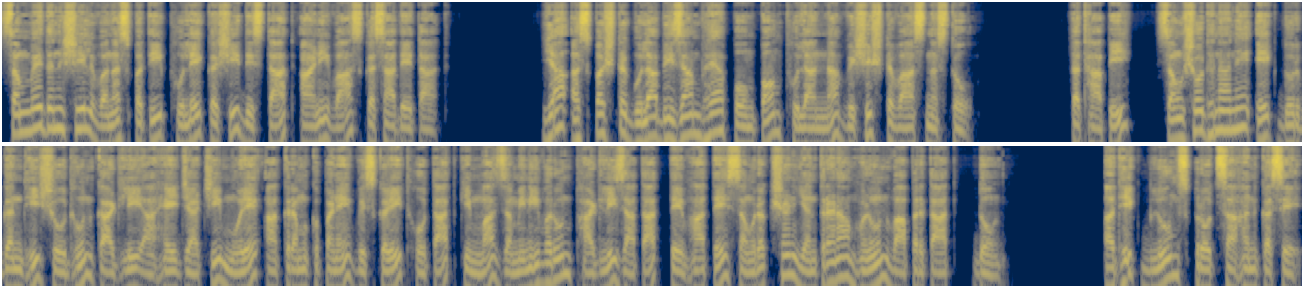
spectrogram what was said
संवेदनशील वनस्पती फुले कशी दिसतात आणि वास कसा देतात? या अस्पष्ट गुलाबी पोमपॉम पोंपॉम फुलांना विशिष्ट वास नसतो. तथापि संशोधनाने एक दुर्गंधी शोधून काढली आहे ज्याची मुळे आक्रमकपणे विस्कळीत होतात किंवा जमिनीवरून फाडली जातात तेव्हा ते संरक्षण यंत्रणा म्हणून वापरतात. दोन. अधिक ब्लूम्स प्रोत्साहन कसे?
